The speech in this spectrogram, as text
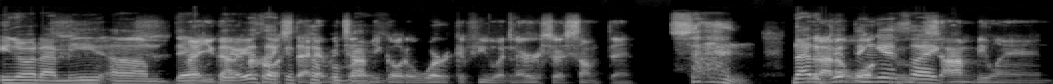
You know what I mean? Um, there, now you gotta there is, cross like, a that every time of- you go to work if you a nurse or something. Son, now you the good thing is like zombie land.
